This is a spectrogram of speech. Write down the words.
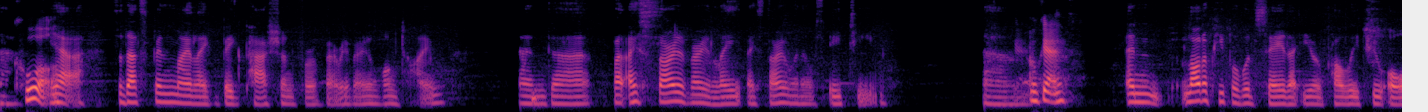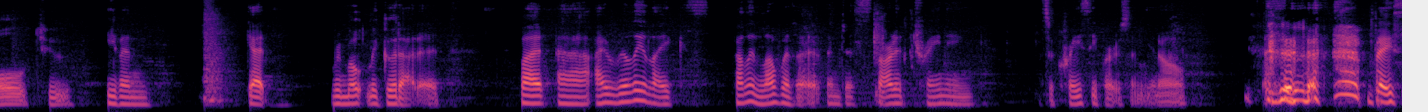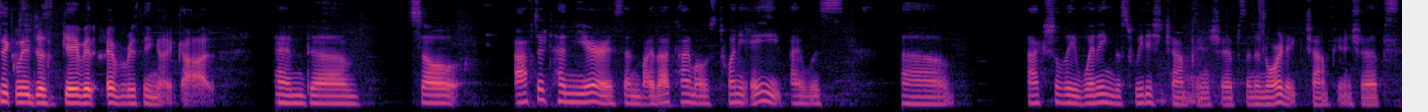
Uh, Cool. Yeah. So that's been my like big passion for a very very long time, and uh, but I started very late. I started when I was eighteen. Um, Okay. and a lot of people would say that you're probably too old to even get remotely good at it. But uh, i really like fell in love with it and just started training as a crazy person you know? Basically just gave it everything i got. And um, so after 10 years and by that time i was 28 i was um actually winning the Swedish championships and the Nordic championships.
